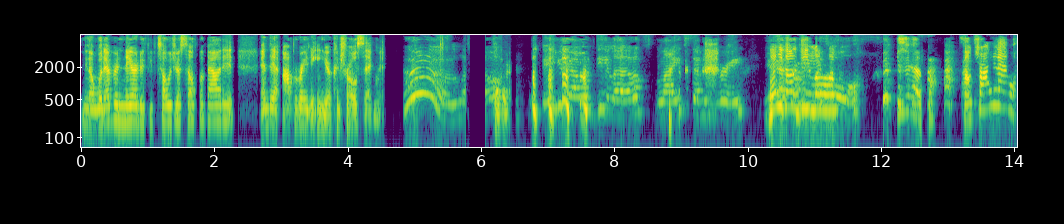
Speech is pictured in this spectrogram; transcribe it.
you know, whatever narrative you've told yourself about it, and then operating in your control segment. Ooh, Lord. there you go, D Love, Life 73. You there you go, D Love. yeah. So try it out.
